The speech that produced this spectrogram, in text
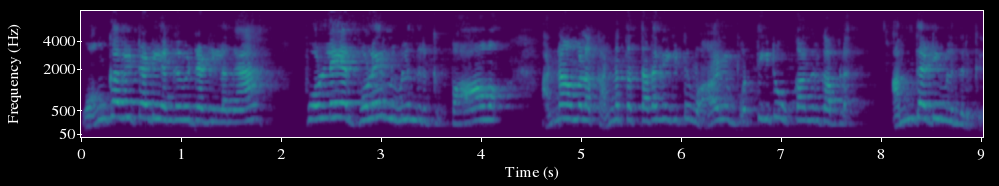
உங்க வீட்டடி எங்க வீட்டடி இல்லைங்க. பொள்ளையர் பொள்ளையர்னு விழுந்திருக்கு பாவம். அண்ணாமலை கண்ணத்தை தடவிக்கிட்டு வாயை பொத்திக்கிட்டு உட்காந்துருக்காப்புல அந்த அடி விழுந்திருக்கு.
